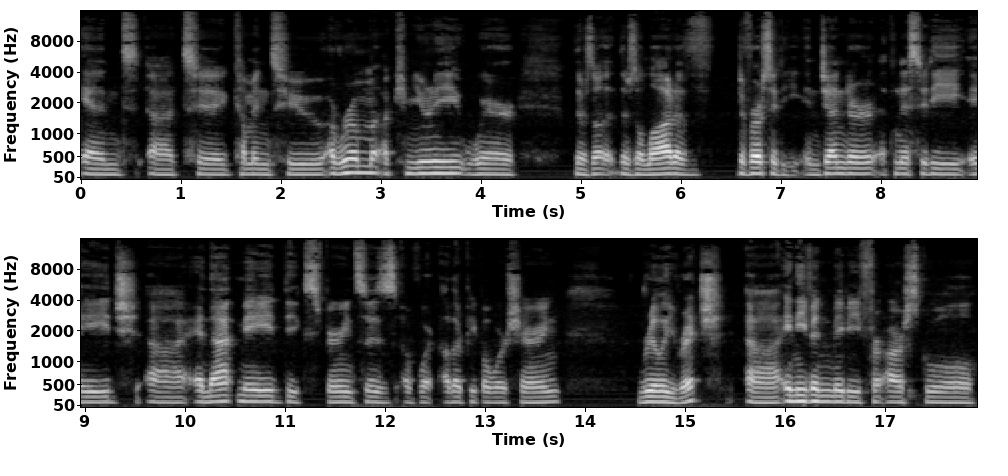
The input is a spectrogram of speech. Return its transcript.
and uh, to come into a room, a community where there's a there's a lot of diversity in gender, ethnicity, age, uh, and that made the experiences of what other people were sharing really rich, uh, and even maybe for our school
